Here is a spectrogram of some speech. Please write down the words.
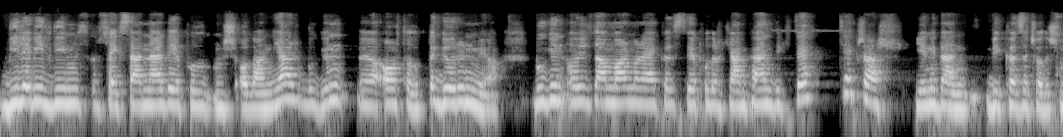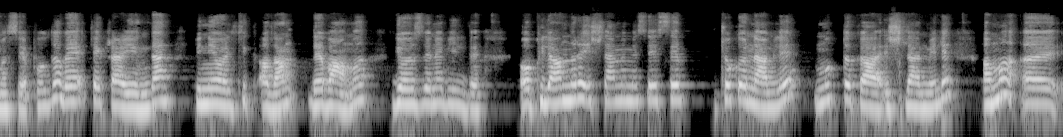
bilebildiğimiz 80'lerde yapılmış olan yer bugün e, ortalıkta görünmüyor. Bugün o yüzden Marmara kazısı yapılırken Pendik'te tekrar yeniden bir kazı çalışması yapıldı ve tekrar yeniden bir neolitik alan devamı gözlenebildi. O planlara işlenme meselesi çok önemli, mutlaka işlenmeli ama e,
